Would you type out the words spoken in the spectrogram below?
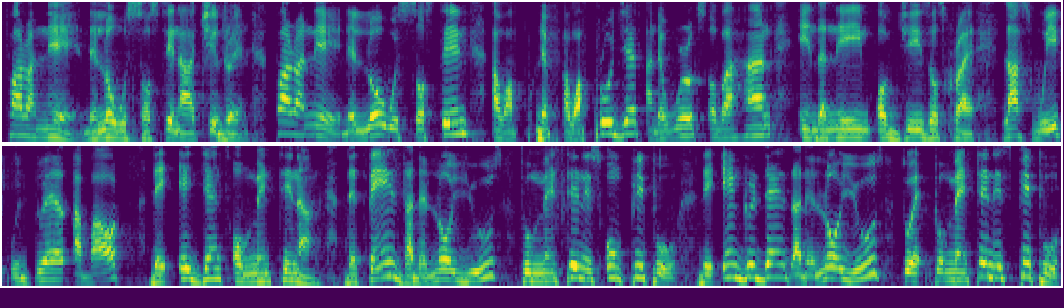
Far and near, the Lord will sustain our children. Far and near, the Lord will sustain our, the, our project and the works of our hand in the name of Jesus Christ. Last week, we dwelt about the agents of maintenance, the things that the Lord used to maintain his own people, the ingredients that the Lord used to, to maintain his people.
